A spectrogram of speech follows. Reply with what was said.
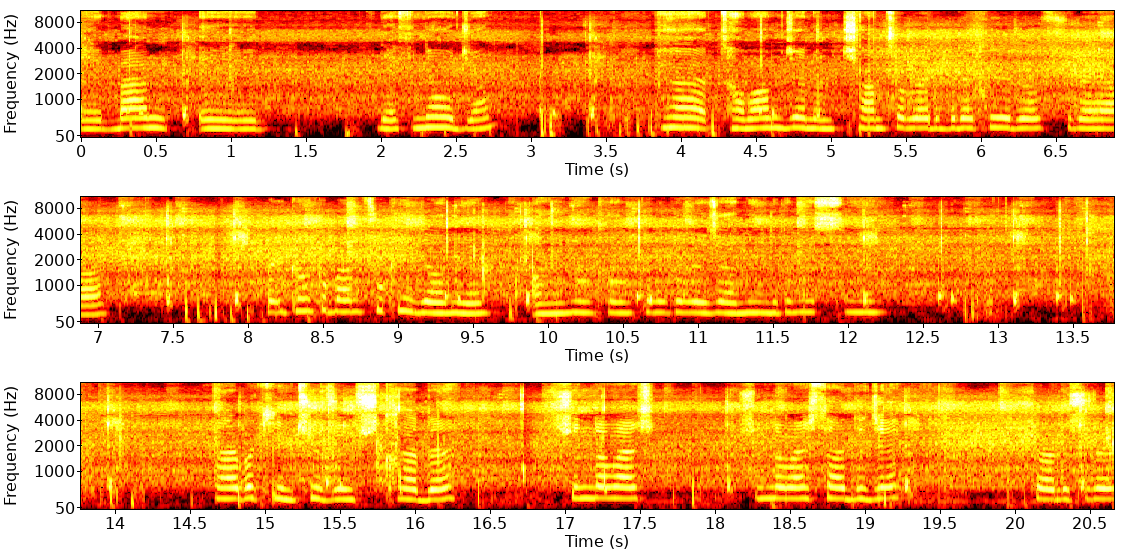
Ee, ben e, Defne hocam. Ha tamam canım çantaları bırakıyoruz şuraya. Ay kanka ben çok heyecanlıyım. Aynen kanka ne kadar heyecanlıyım bilemezsin. Ver bakayım çocuğum şu kağıdı. Şunu da ver. Da ver sadece. Şöyle şuraya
